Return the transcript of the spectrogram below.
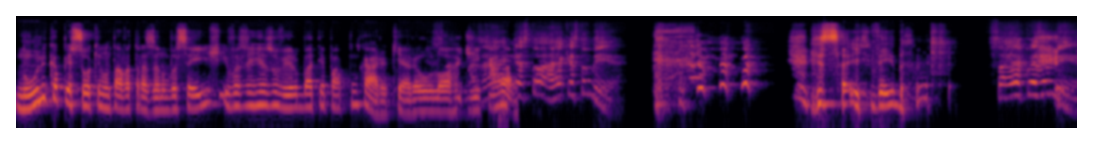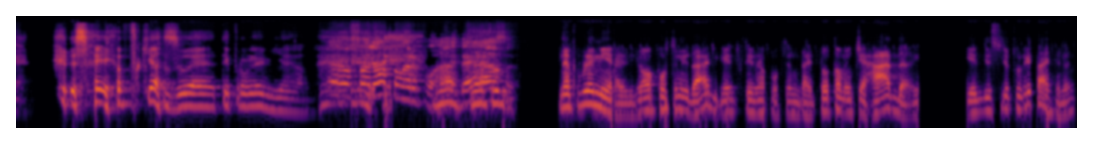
no única pessoa que não tava atrasando vocês e vocês resolveram bater papo com o cara, que era o Isso Lorde aí, Aí é, questão, aí é questão minha. Isso aí veio da. Isso aí é coisa minha. Isso aí é porque azul é, tem probleminha. É, eu sou aleatório, porra. Não, a ideia é, é essa. Não é probleminha, ele viu uma oportunidade, ele teve uma oportunidade totalmente errada e ele decide aproveitar, entendeu?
